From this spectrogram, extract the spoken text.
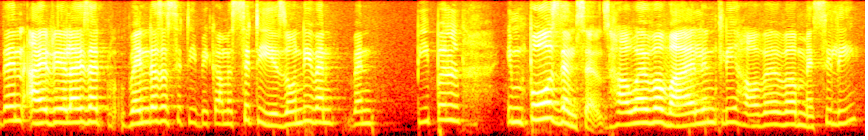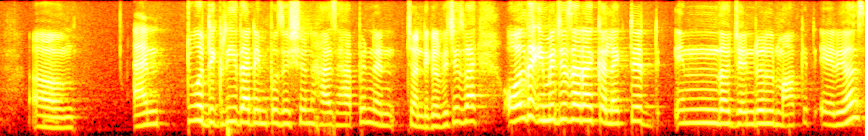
then I realized that when does a city become a city is only when, when people impose themselves, however violently, however messily, um, and to a degree that imposition has happened in Chandigarh, which is why all the images that I collected in the general market areas,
